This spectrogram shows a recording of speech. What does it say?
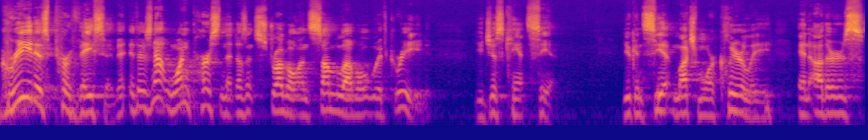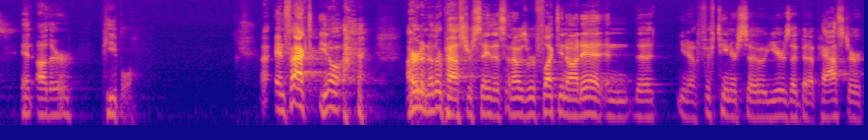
Greed is pervasive. There's not one person that doesn't struggle on some level with greed. You just can't see it. You can see it much more clearly in others and other people. Uh, in fact, you know, I heard another pastor say this, and I was reflecting on it in the you know 15 or so years I've been a pastor.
